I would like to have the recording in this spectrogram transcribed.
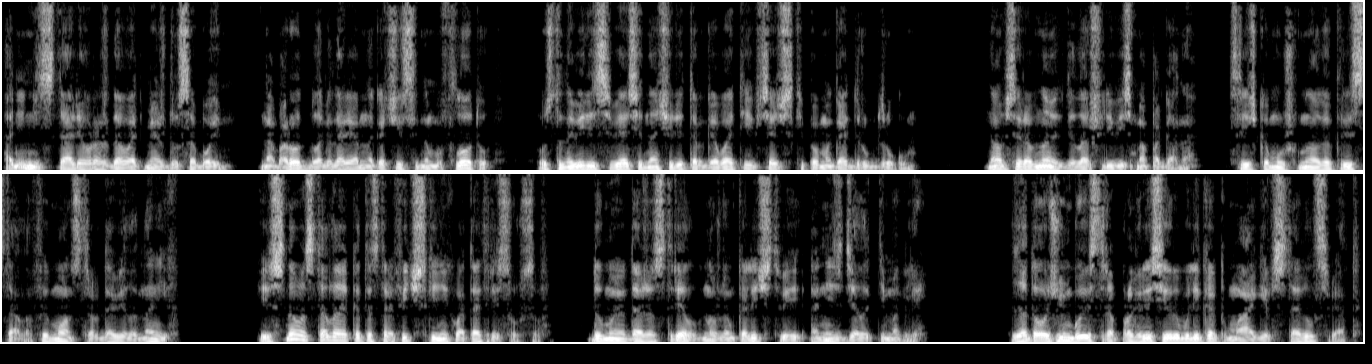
они не стали враждовать между собой. Наоборот, благодаря многочисленному флоту установили связь и начали торговать и всячески помогать друг другу. Но все равно их дела шли весьма погано. Слишком уж много кристаллов и монстров давило на них. И снова стало катастрофически не хватать ресурсов. Думаю, даже стрел в нужном количестве они сделать не могли. Зато очень быстро прогрессировали как маги, — вставил Свят.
